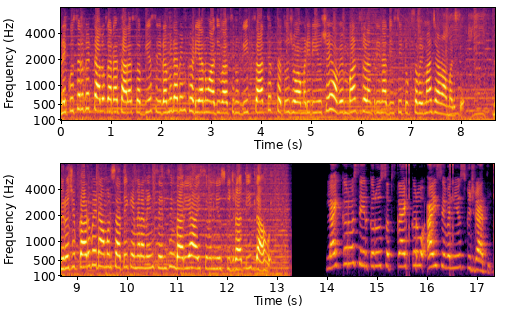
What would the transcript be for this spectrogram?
અને કુશલગઢ તાલુકાના ધારાસભ્ય શ્રી રમીલાબેન ખડિયાનું આદિવાસીનું ગીત સાર્થક થતું જોવા મળી રહ્યું છે. હવે મત ગણતરીના દિવસે ટૂંક સમયમાં જાણવા મળશે. બ્યુરો ચીફ કાળુભાઈ ડામોર સાથે cameraman Sensing Baria, I seven news Gujarati, Dahod. Like કરો, શેર કરો, સબસ્ક્રાઇબ કરો, આઈ સેવન ન્યૂઝ ગુજરાતી.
